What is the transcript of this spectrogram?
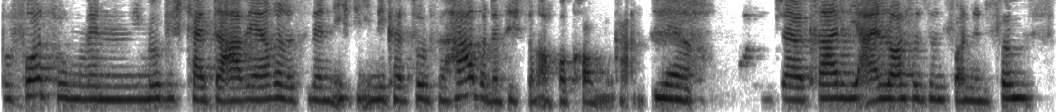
bevorzugen, wenn die Möglichkeit da wäre, dass wenn ich die Indikation für habe, dass ich es dann auch bekommen kann. Ja. Und äh, gerade die Einläufe sind von den fünf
